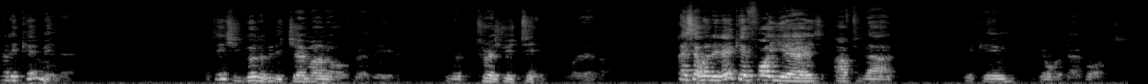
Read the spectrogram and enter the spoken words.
and they came in there. I think she's going to be the chairman of uh, the, you know, the treasury team, whatever. I said when they came four years after that, they came, they were divorced.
